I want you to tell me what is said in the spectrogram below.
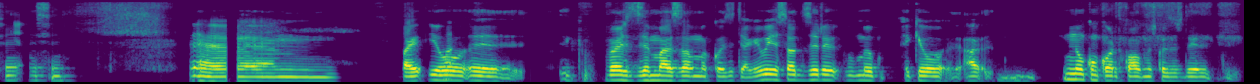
Sim, é. sim. Um, pai, eu, uh, vais dizer mais alguma coisa, Tiago? Eu ia só dizer o meu. É que eu ah, não concordo com algumas coisas de, de,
